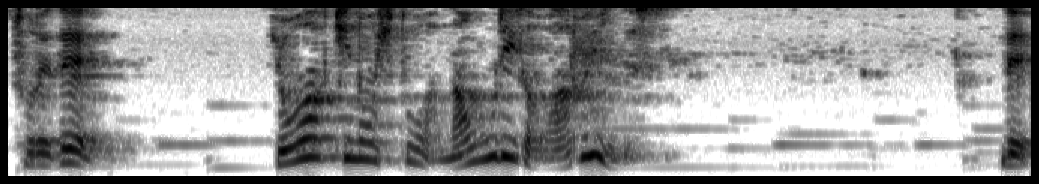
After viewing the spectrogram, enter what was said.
それで、弱気の人は治りが悪いんです。で、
